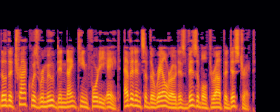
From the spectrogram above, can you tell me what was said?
Though the track was removed in 1948, evidence of the railroad is visible throughout the district.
